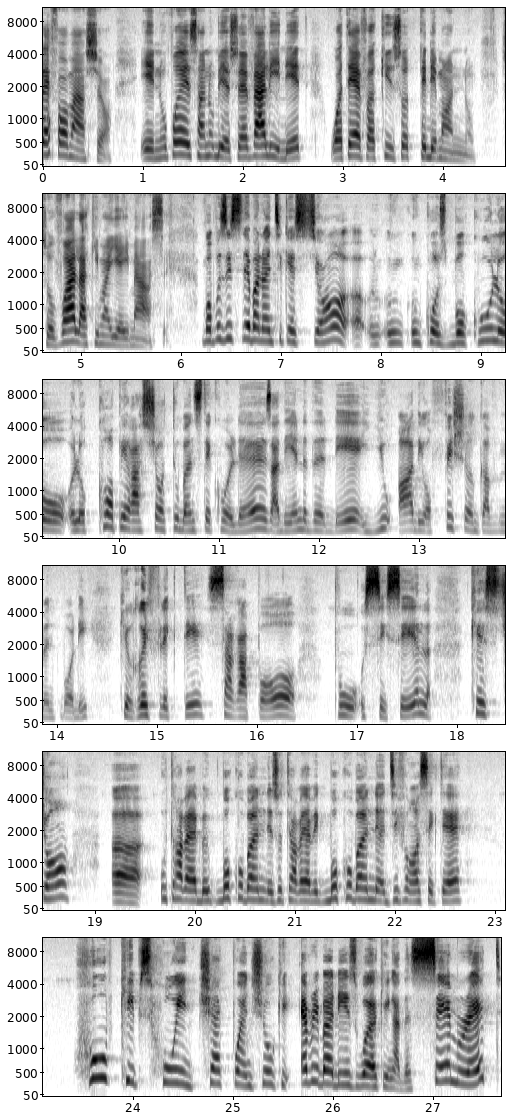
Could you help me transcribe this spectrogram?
l'informasyon. E nou presan nou beswen validet whatever ki zot te deman nou. So, wala voilà ki ma ye imase. Bon, poser cette bonne question, euh, on, cause beaucoup la coopération tous les stakeholders. At the end of the day, you are the official government body qui reflète ce rapport pour CCL. Question, euh, vous travaillez avec beaucoup de, vous travaillez avec beaucoup de différents secteurs. Who keeps who in check pour ensure que everybody is working at the same rate,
